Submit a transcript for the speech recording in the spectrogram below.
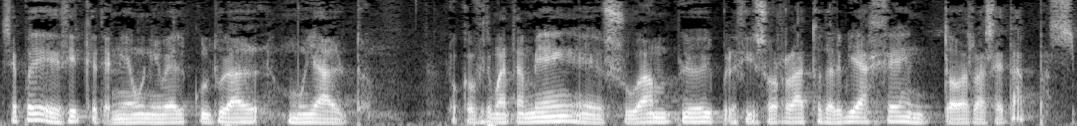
se puede decir que tenía un nivel cultural muy alto. Lo confirma también eh, su amplio y preciso relato del viaje en todas las etapas.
